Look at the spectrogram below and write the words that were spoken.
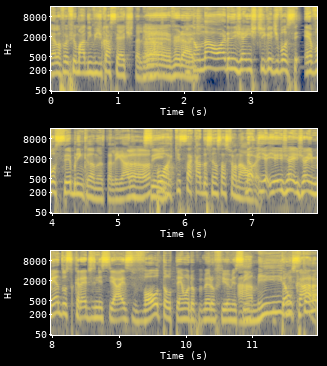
ela foi filmada em videocassete, tá ligado? É, é verdade. Então na hora ele já instiga de você, é você brincando, tá ligado? Aham. Sim. Porra, que sacada sensacional, Não, e, e aí já, já emenda os créditos iniciais, volta o tema do primeiro filme, assim. Amigo, então, cara,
